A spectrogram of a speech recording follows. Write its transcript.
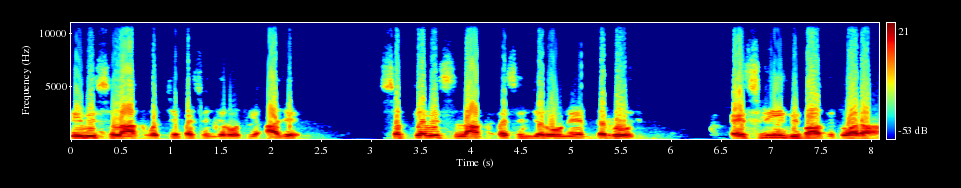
ત્રેવીસ લાખ વચ્ચે પેસેન્જરોથી આજે સત્યાવીસ લાખ પેસેન્જરોને દરરોજ એસટી વિભાગ દ્વારા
